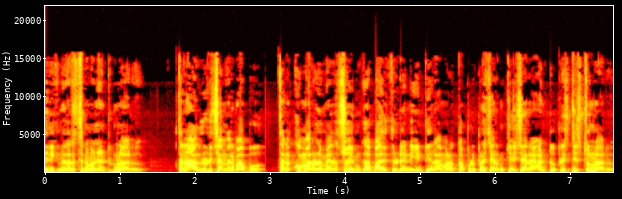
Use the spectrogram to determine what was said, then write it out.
దీనికి నిదర్శనమని అంటున్నారు. తన అల్లుడు చంద్రబాబు తన కుమారుల మీద స్వయంగా బాధితుడైన ఎన్టీ రామారావు తప్పుడు ప్రచారం చేశారా అంటూ ప్రశ్నిస్తున్నారు.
